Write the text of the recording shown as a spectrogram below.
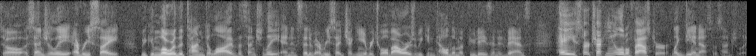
So essentially every site, we can lower the time to live essentially, and instead of every site checking every 12 hours, we can tell them a few days in advance, hey, start checking a little faster, like DNS essentially.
